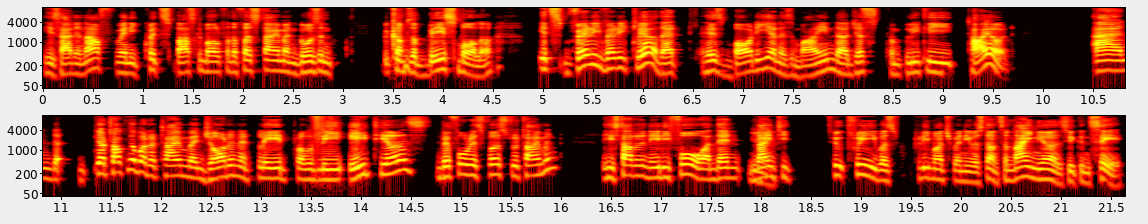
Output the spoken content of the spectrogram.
he's had enough when he quits basketball for the first time and goes and becomes a baseballer. It's very, very clear that his body and his mind are just completely tired. And you're talking about a time when Jordan had played probably eight years before his first retirement. He started in 84 and then yeah. 92, 3 was pretty much when he was done. So nine years, you can say,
